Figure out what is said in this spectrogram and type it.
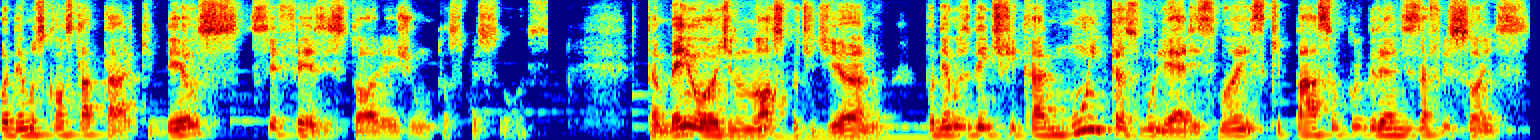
podemos constatar que Deus se fez história junto às pessoas. Também hoje, no nosso cotidiano, podemos identificar muitas mulheres mães que passam por grandes aflições.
